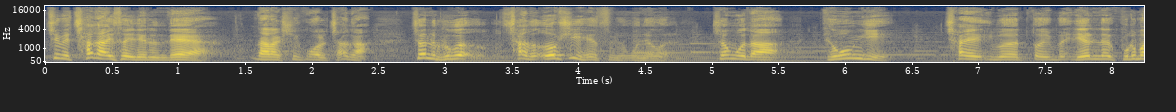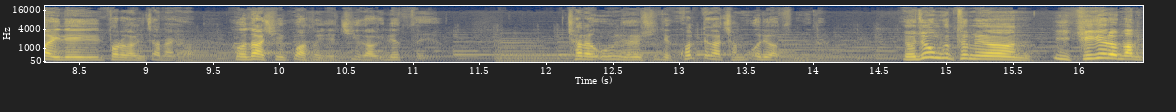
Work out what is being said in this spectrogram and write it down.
집에 차가 있어야 되는데 나락 싣고 올 차가 저는 그거 차가 없이 했으면 운영을 전부 다 경운기 차에 뭐또 옛날 구르마 이래 돌아가잖아요 그거 다 싣고 와서 이제 지가 이랬어요 차를 수 있는데 그때가 참 어려웠습니다 요즘 같으면 이 기계로 막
